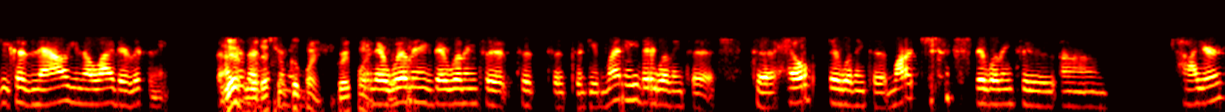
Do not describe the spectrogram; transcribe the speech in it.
because now you know why they're listening. The yeah, well, that's a good point. Great point. And they're Great willing. Point. They're willing to to to to give money. They're willing to to help. They're willing to march. they're willing to um hire.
